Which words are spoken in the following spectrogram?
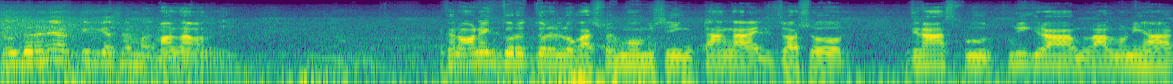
চৌধুরানী আর পীরগাছার মাঝে। মাঝামাঝি। এখানে অনেক দূরের দূরের লোক আসবে ময়মনসিং টাঙ্গাইল যশোর দিনাজপুর কুড়িগ্রাম লালমনিহাট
